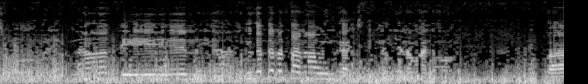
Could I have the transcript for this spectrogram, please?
So, balik natin. Ayan. Ang ganda ng tanawin guys. Tingnan nyo naman, oh. Diba?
